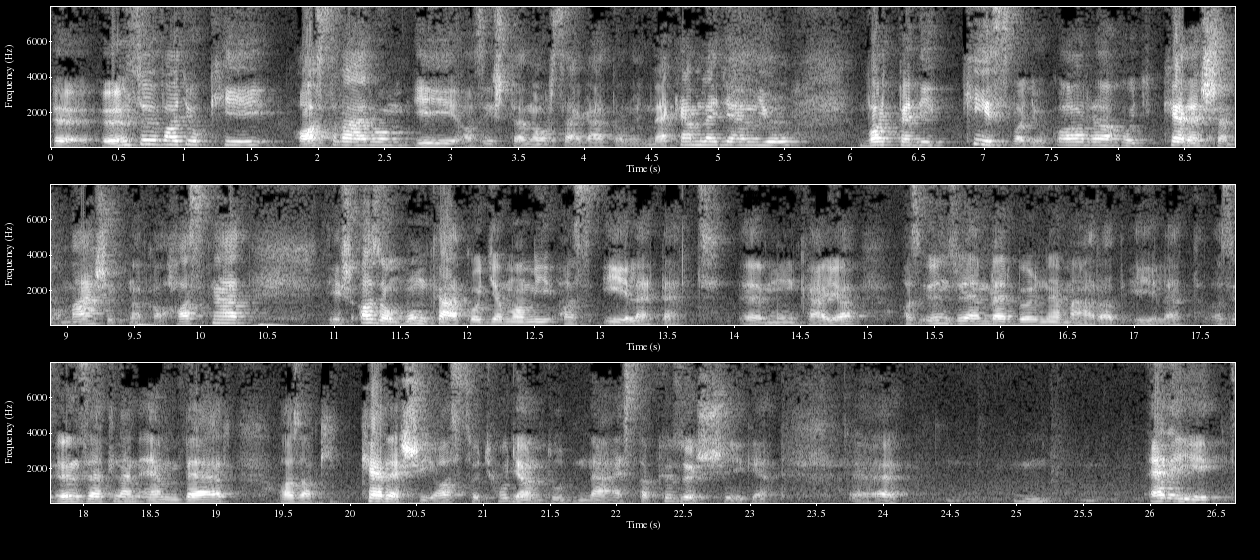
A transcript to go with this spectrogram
ö, önző vagyok ki, azt várom é az Isten országától, hogy nekem legyen jó, vagy pedig kész vagyok arra, hogy keresem a másiknak a hasznát, és azon munkálkodjam, ami az életet munkája. Az önző emberből nem árad élet. Az önzetlen ember az, aki keresi azt, hogy hogyan tudná ezt a közösséget, erejét,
